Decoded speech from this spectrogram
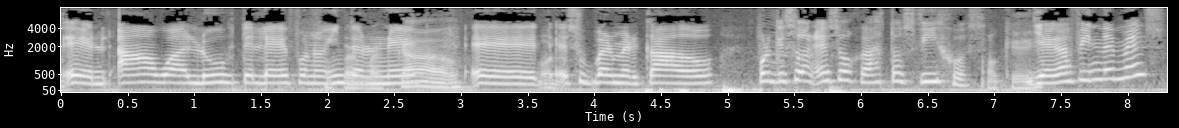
El agua, luz, teléfono, internet, Supermercado. eh, eh, supermercado, porque son esos gastos fijos. Ok. Llega fin de mes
